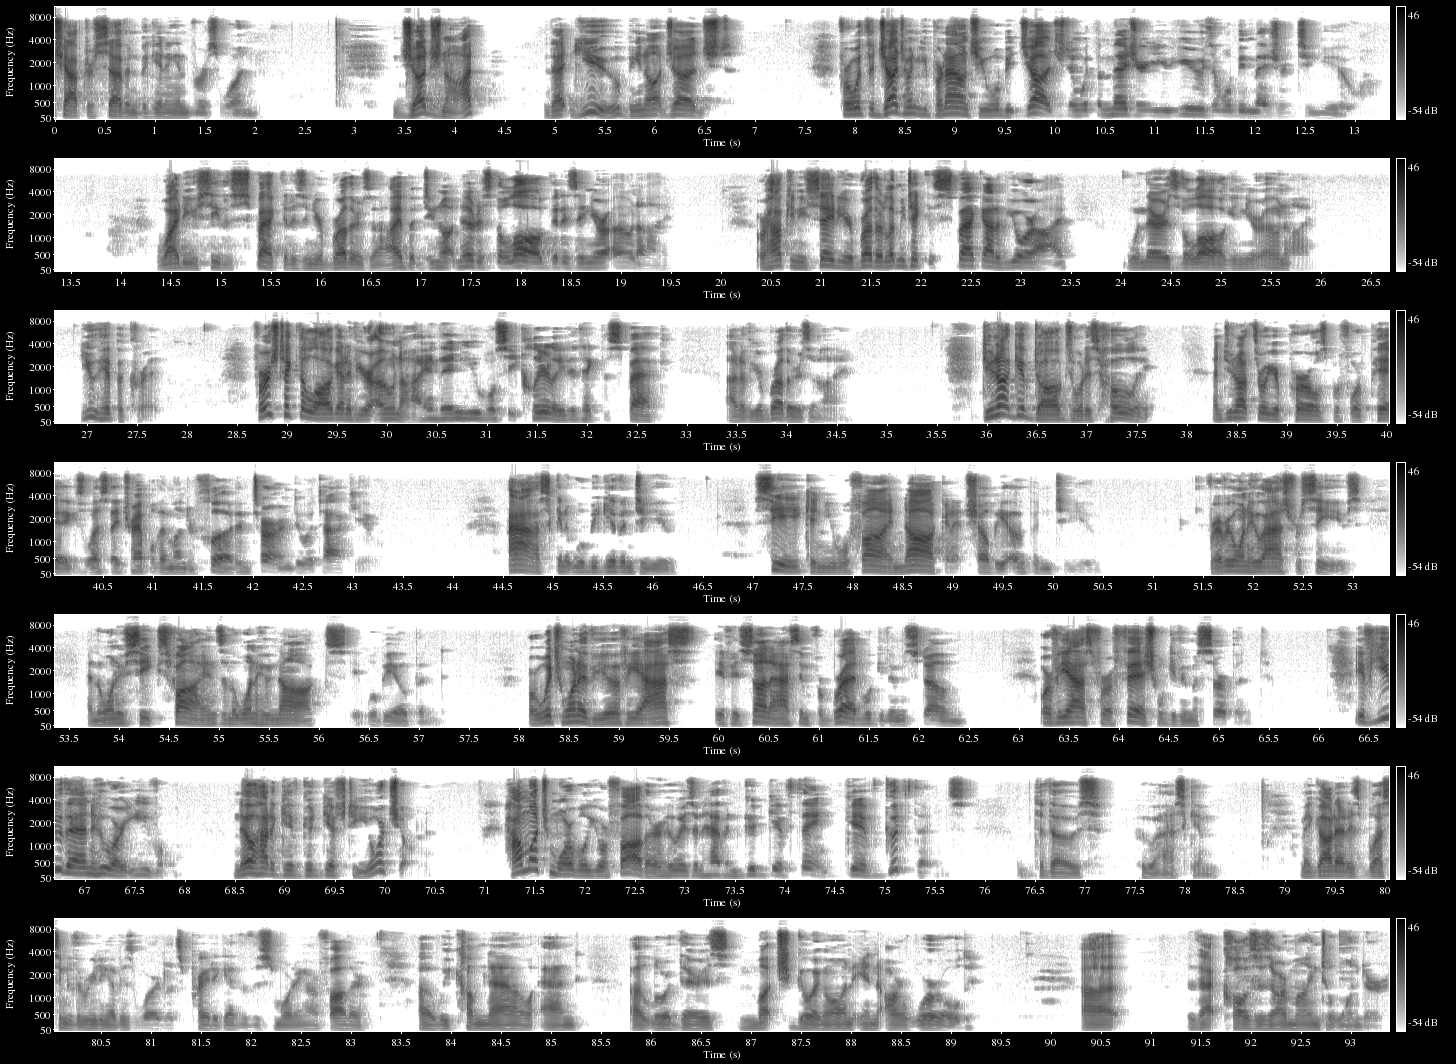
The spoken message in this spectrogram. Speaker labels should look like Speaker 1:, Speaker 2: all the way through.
Speaker 1: chapter 7, beginning in verse 1. Judge not, that you be not judged. For with the judgment you pronounce, you will be judged, and with the measure you use, it will be measured to you. Why do you see the speck that is in your brother's eye, but do not notice the log that is in your own eye? Or how can you say to your brother, Let me take the speck out of your eye, when there is the log in your own eye? You hypocrite. First take the log out of your own eye, and then you will see clearly to take the speck out of your brother's eye. Do not give dogs what is holy, and do not throw your pearls before pigs, lest they trample them underfoot and turn to attack you. Ask, and it will be given to you. Seek, and you will find. Knock, and it shall be opened to you. For everyone who asks receives, and the one who seeks finds, and the one who knocks it will be opened. Or which one of you, if he asks, if his son asks him for bread, will give him a stone? Or if he asks for a fish, will give him a serpent? If you then, who are evil, know how to give good gifts to your children, how much more will your Father who is in heaven good give thing give good things to those who ask him? May God add his blessing to the reading of his word. Let's pray together this morning. Our Father, uh, we come now, and uh, Lord, there is much going on in our world uh, that causes our mind to wonder.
